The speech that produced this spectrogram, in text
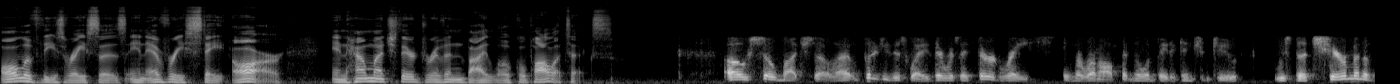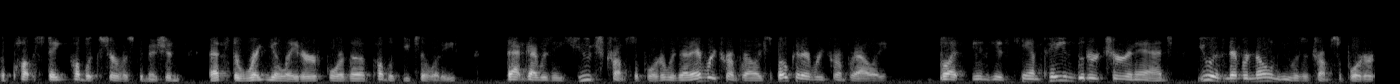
all of these races in every state are and how much they're driven by local politics. Oh, so much so. Uh, put it to you this way: there was a third race in the runoff that no one paid attention to. It was the chairman of the State Public Service Commission. That's the regulator for the public utilities. That guy was a huge Trump supporter, was at every Trump rally, spoke at every Trump rally, but in his campaign literature and ads, you have never known he was a Trump supporter.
